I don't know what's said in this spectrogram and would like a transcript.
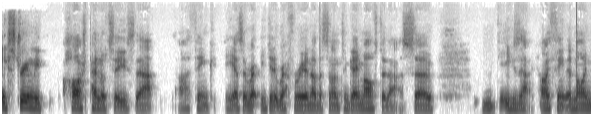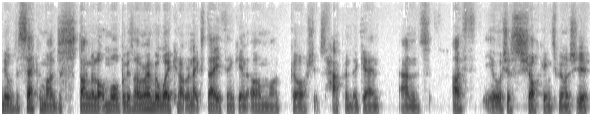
extremely harsh penalties that I think he has a re- he did a referee another Southampton game after that. So exact I think the 9 0 the second one just stung a lot more because I remember waking up the next day thinking, Oh my gosh, it's happened again. And I it was just shocking to be honest with you.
